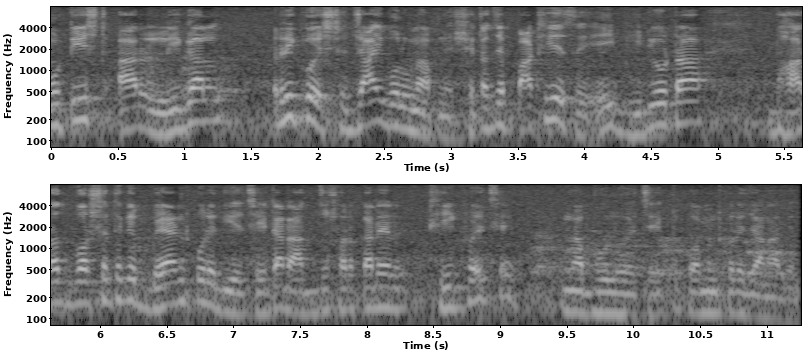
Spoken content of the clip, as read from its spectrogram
নোটিশ আর লিগাল রিকোয়েস্ট যাই বলুন আপনি, সেটা যে পাঠিয়েছে, এই ভিডিওটা ভারতবর্ষ থেকে ব্যান্ড করে দিয়েছে। এটা রাজ্য সরকারের ঠিক হয়েছে না ভুল হয়েছে? একটু কমেন্ট করে জানাবেন।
